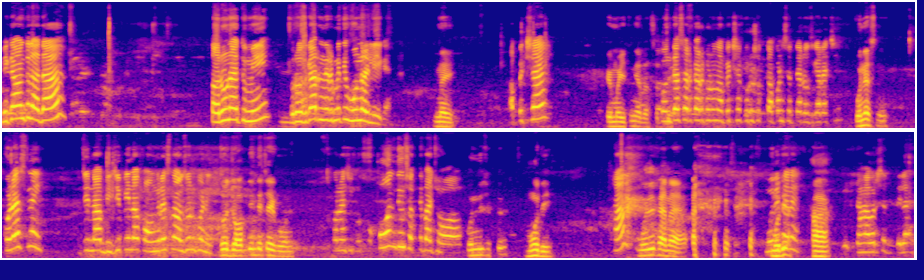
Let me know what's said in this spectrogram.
मी काय म्हणतो दादा? तरुण आहे तुम्ही. रोजगार निर्मिती होऊन राहिली काय? नाही. अपेक्षा आहे? ते माहीत नाही आता कोणत्या सरकारकडून अपेक्षा करू शकतो आपण सध्या रोजगाराची? कोणाच नाही. कोणाच नाही? जे ना बीजेपी ना काँग्रेस ना अजून कोणी? तो जॉब देईन त्याच्या कोण? कोणाची कोण? देऊ शकते बा जॉब कोण देऊ शकतो? मोदी. हा? मोदी फॅन आहे. मोदी नाही. हा. दहा वर्षात दिलाय.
